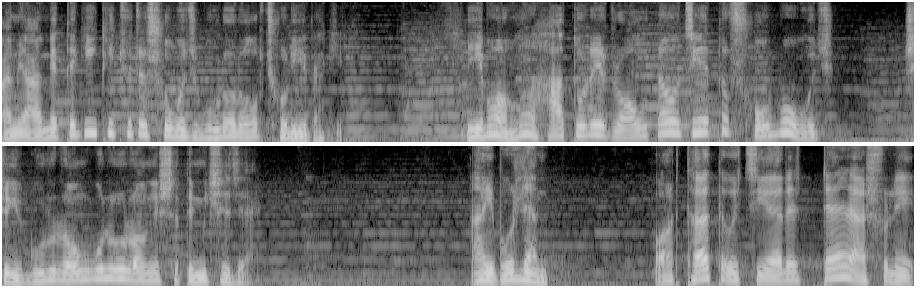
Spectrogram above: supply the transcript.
আমি আগে থেকেই কিছুটা সবুজ গুঁড়ো রং ছড়িয়ে রাখি। এবং হাতলের রংটাও যেহেতু সবুজ সেই গুরু রঙগুলো রঙের সাথে মিশে যায়। আমি বললাম অর্থাৎ ওই চেয়ারেরটা আসলে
